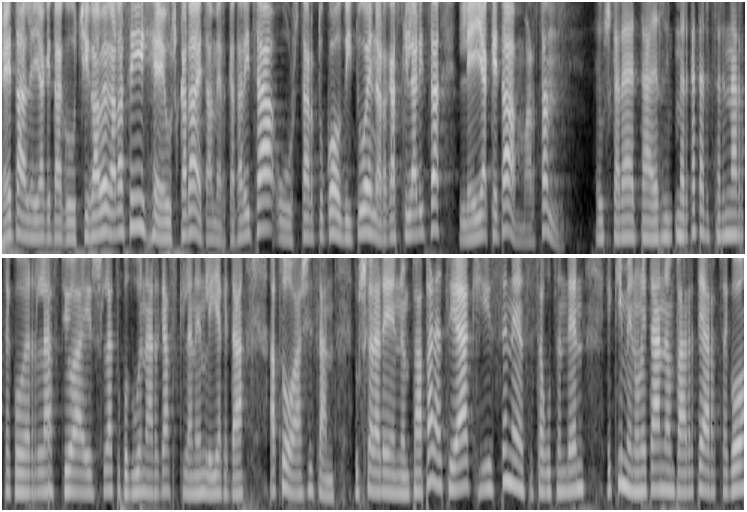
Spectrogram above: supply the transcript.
Eta lehiaketak utxi gabe garazi, Euskara eta Merkataritza ustartuko dituen argazkilaritza lehiaketa martzan. Euskara eta herri merkataritzaren arteko erlazioa islatuko duen argazkilanen lehiaketa atzo hasi zan. Euskararen paparatzeak izenez ezagutzen den ekimen honetan parte hartzeko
